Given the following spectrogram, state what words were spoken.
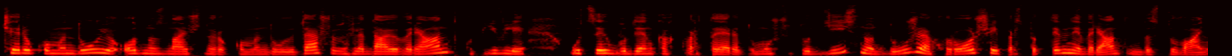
Чи рекомендую? Однозначно рекомендую. Теж розглядаю варіант купівлі у цих будинках квартири, тому що тут дійсно дуже хороший перспективний варіант інвестування.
